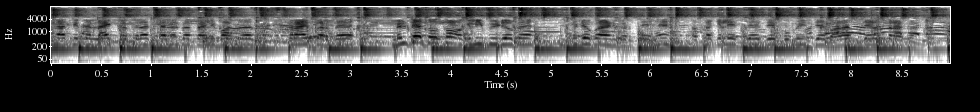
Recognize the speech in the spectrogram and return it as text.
पसंद आती है तो लाइक करते देना चैनल पे पहली बार सब्सक्राइब करते हैं। मिलते हैं दोस्तों अगली वीडियो में इस वीडियो को एंड करते हैं। तब तक के लिए जय जय भूमि, जय भारत, जय उत्तराखंड।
